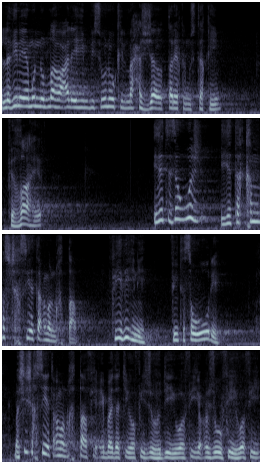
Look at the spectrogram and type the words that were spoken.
الذين يمن الله عليهم بسلوك المحجة والطريق المستقيم. في الظاهر إذا تزوج يتقمص شخصية عمر بن الخطاب في ذهنه في تصوره. ماشي شخصية عمر بن الخطاب في عبادته وفي زهده وفي عزوفه وفي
